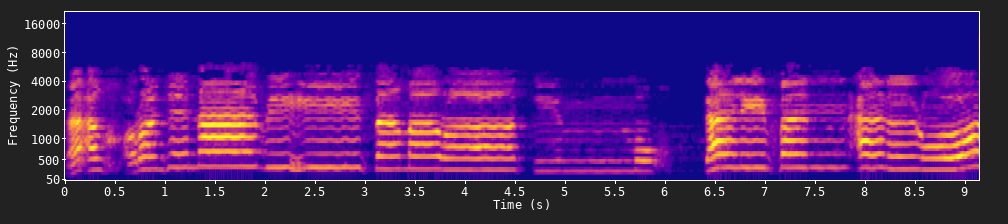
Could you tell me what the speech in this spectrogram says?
فأخرجنا به ثمرات مختلفا ألوانها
